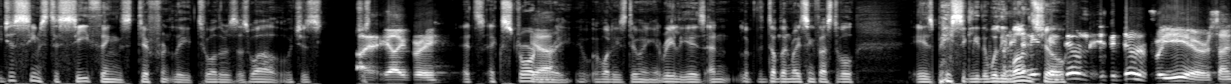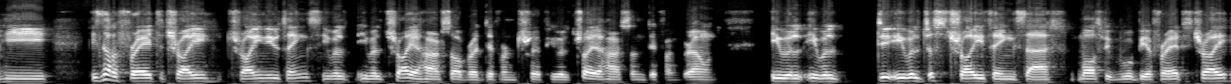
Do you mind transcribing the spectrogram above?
He just seems to see things differently to others as well, which is. I, yeah, I agree. It's extraordinary yeah. what he's doing. It really is. And look, the Dublin Racing Festival is basically the Willie Mullins show. Doing, he's been doing it for years, and he he's not afraid to try try new things. He will he will try a horse over a different trip. He will try a horse on different ground. He will he will do he will just try things that most people would be afraid to try.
